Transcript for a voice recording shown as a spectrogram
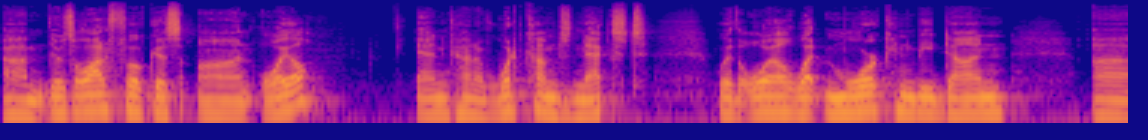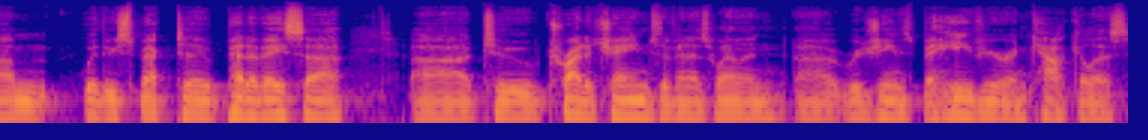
Um, there was a lot of focus on oil and kind of what comes next with oil, what more can be done um, with respect to PDVSA uh, to try to change the Venezuelan uh, regime's behavior and calculus.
